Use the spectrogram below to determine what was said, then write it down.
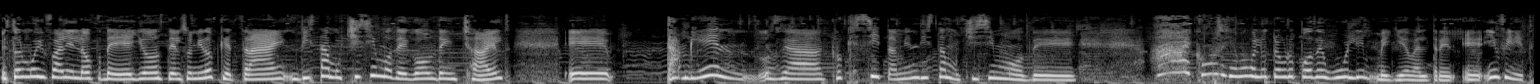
estoy muy fan in love de ellos, del sonido que traen. Dista muchísimo de Golden Child. Eh, también, o sea, creo que sí, también dista muchísimo de... Ay, ¿cómo se llamaba el otro grupo de Woolly? Me lleva el tren. Eh, Infinite.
